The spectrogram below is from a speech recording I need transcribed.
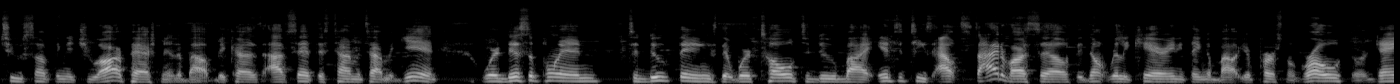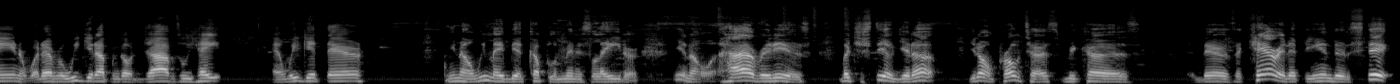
to something that you are passionate about. Because I've said this time and time again, we're disciplined to do things that we're told to do by entities outside of ourselves that don't really care anything about your personal growth or gain or whatever. We get up and go to jobs we hate, and we get there you know, we may be a couple of minutes late or, you know, however it is, but you still get up. You don't protest because there's a carrot at the end of the stick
